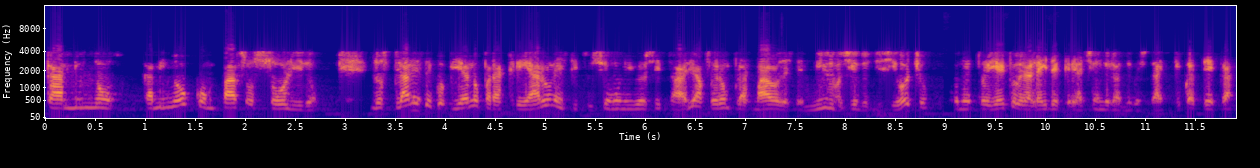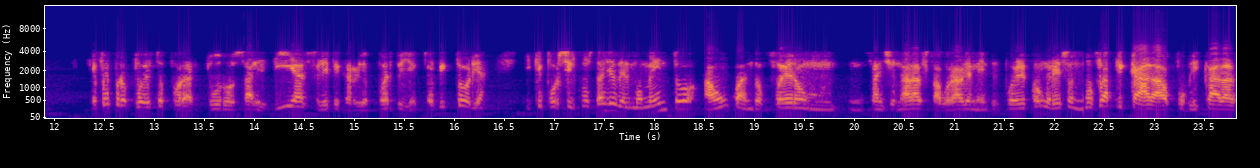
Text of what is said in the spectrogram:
caminó, caminó con paso sólido. Los planes de gobierno para crear una institución universitaria fueron plasmados desde 1918 con el proyecto de la Ley de Creación de la Universidad Yucateca que fue propuesto por Arturo Sales Díaz, Felipe Carrillo Puerto y Héctor Victoria, y que por circunstancias del momento, aun cuando fueron sancionadas favorablemente por el Congreso, no fue aplicada o publicada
